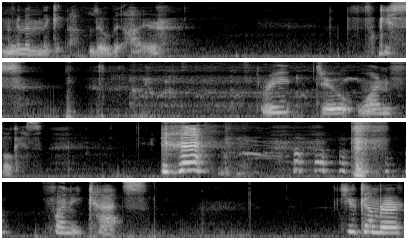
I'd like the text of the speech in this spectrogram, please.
I'm gonna make it a little bit higher. Focus. Three, two, one, focus. Funny cats. Cucumber.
